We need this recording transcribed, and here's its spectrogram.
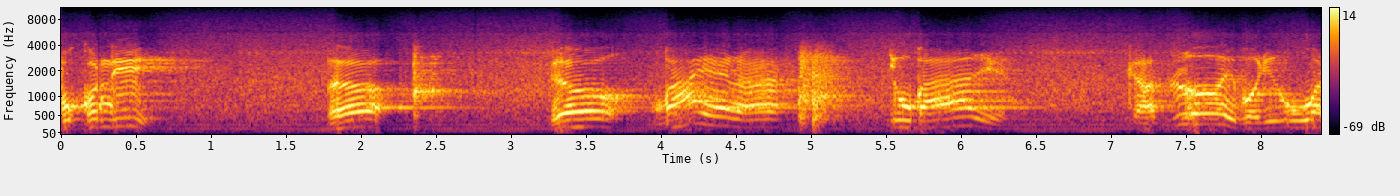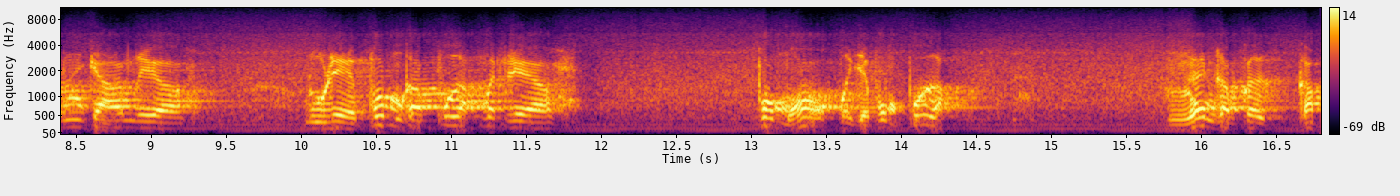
บุคคลดีเออเดี๋ยวบ้ายนะอยู่บ้านเนี่ยจัดเลยบริอ้วนจานเดียวดูเลยพุ่มกับเปลือกมัดเดียวพุ่มหอกไม่ใช่พุ่มเปลือกเงินกับกับ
